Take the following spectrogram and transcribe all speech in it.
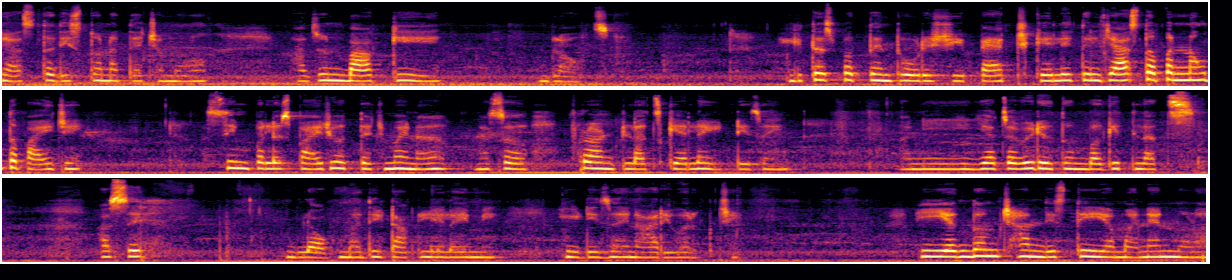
जास्त दिसतो ना त्याच्यामुळं. अजून बाकी ब्लाऊज इथंच फक्त थोडीशी पॅच केली तिला जास्त पण नव्हतं पाहिजे. सिम्पलच पाहिजे होतं त्याच्यामुळे ना असं फ्रंटलाच केलं आहे डिझाईन आणि याचा व्हिडिओ तुम्ही बघितलाच असेल. ब्लॉगमध्ये टाकलेलं आहे मी ही डिझाईन आरीवर्कची ही एकदम छान दिसते या मण्यांमुळं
